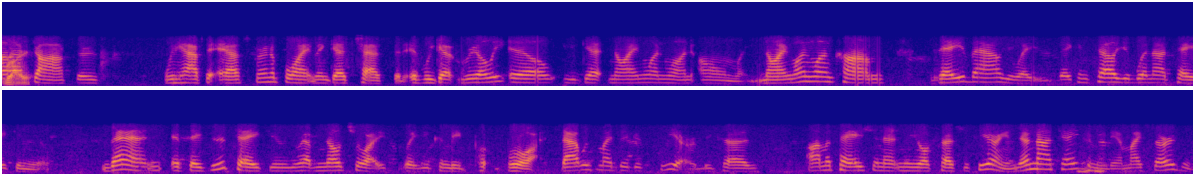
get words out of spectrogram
uh, right. doctors. We have to ask for an appointment get tested. If we get really ill you get 911 only. 911 comes they evaluate you. They can tell you we're not taking you. Then if they do take you you have no choice where you can be put, brought. That was my biggest fear because i'm a patient at new york presbyterian they're not taking me there my surgeon's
